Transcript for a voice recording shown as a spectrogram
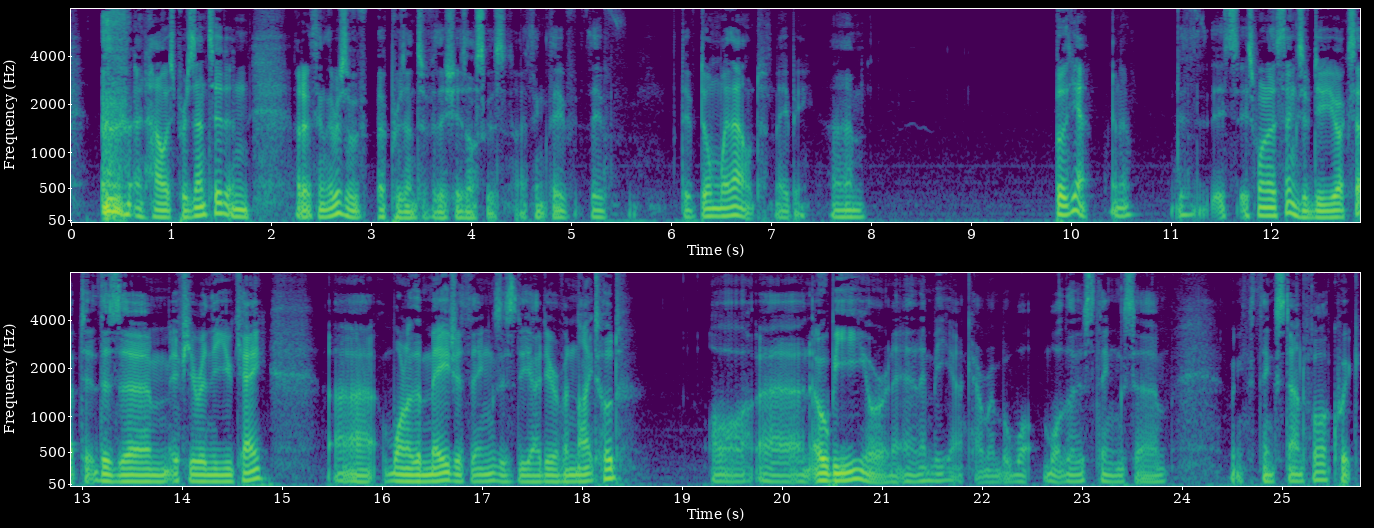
and how it's presented. And I don't think there is a, a, presenter for this year's Oscars. I think they've they've they've done without maybe. Um, but yeah, you know, it's it's one of those things of do you accept it? There's um, if you're in the UK, uh, one of the major things is the idea of a knighthood or uh, an OBE or an, an MBE. I can't remember what what those things um, things stand for. Quick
